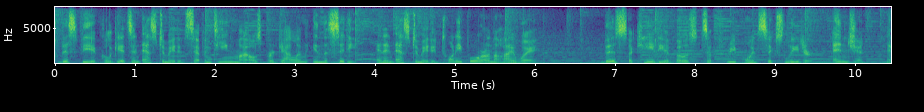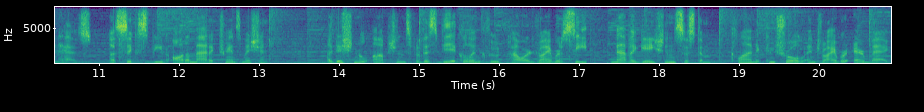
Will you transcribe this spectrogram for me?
This vehicle gets an estimated 17 miles per gallon in the city, and an estimated 24 on the highway. This Acadia boasts a 3.6-liter engine, and has a 6-speed automatic transmission. Additional options for this vehicle include power driver's seat, navigation system, climate control and driver airbag.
